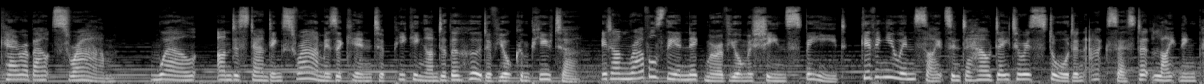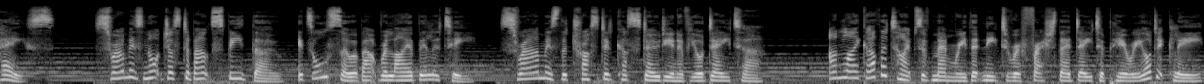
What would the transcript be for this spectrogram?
care about SRAM? Well, understanding SRAM is akin to peeking under the hood of your computer. It unravels the enigma of your machine's speed, giving you insights into how data is stored and accessed at lightning pace. SRAM is not just about speed though, it's also about reliability. SRAM is the trusted custodian of your data. Unlike other types of memory that need to refresh their data periodically,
